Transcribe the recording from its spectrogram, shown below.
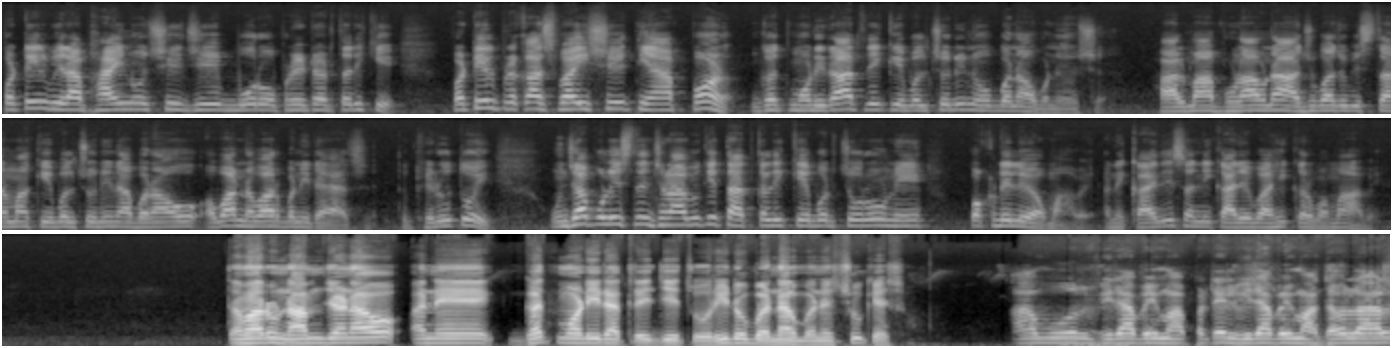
પટેલ વીરાભાઈનો છે, જે બોર ઓપરેટર તરીકે પટેલ પ્રકાશભાઈ છે, ત્યાં પણ ગત મોડી રાત્રે કેબલ ચોરીનો બનાવ બન્યો છે. હાલમાં ભુણાવના આજુબાજુ વિસ્તારમાં કેબલ ચોરીના બનાવો અવારનવાર બની રહ્યા છે. તો ખેડૂતોએ ઊંઝા પોલીસને જણાવ્યું કે તાત્કાલિક કેબલ ચોરોને પકડી લેવામાં આવે અને કાયદેસરની કાર્યવાહી કરવામાં આવે. તમારું નામ જણાવો અને ગત મોડી રાત્રે જે ચોરીનો બનાવ બને શું કહેશો? આ બોર વીરાભાઈ મા પટેલ વીરાભાઈ માધવલાલ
